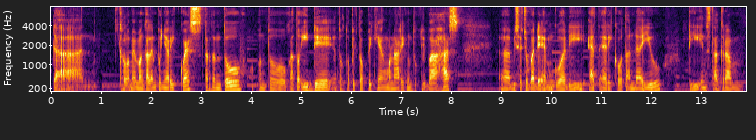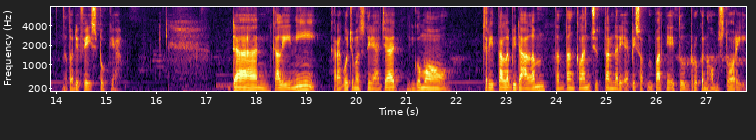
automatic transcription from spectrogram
dan kalau memang kalian punya request tertentu untuk atau ide untuk topik-topik yang menarik untuk dibahas uh, bisa coba DM gue di @eriko_tandayu di Instagram atau di Facebook ya. Dan kali ini karena gue cuma sendiri aja, jadi gue mau cerita lebih dalam tentang kelanjutan dari episode 4 yaitu Broken Home Story.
